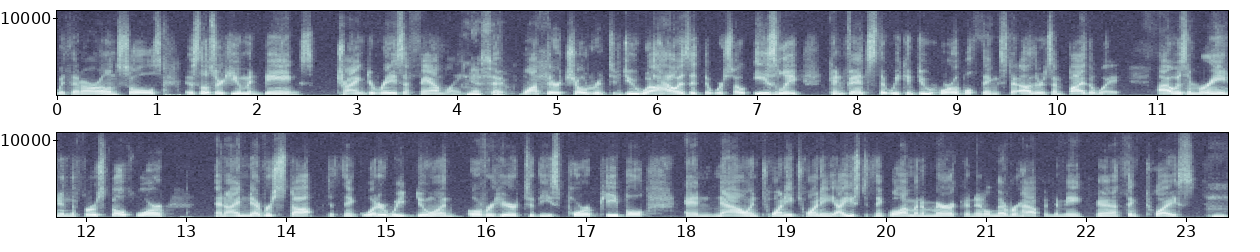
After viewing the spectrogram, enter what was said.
within our own souls is those are human beings trying to raise a family Yes, that want their children to do well. How is it that we're so easily convinced that we can do horrible things to others? And by the way, I was a Marine in the first Gulf War, and I never stopped to think, what are we doing over here to these poor people? And now in 2020, I used to think, well, I'm an American. It'll never happen to me. Yeah, think twice. Hmm.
